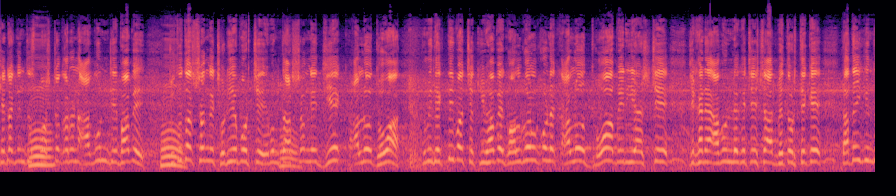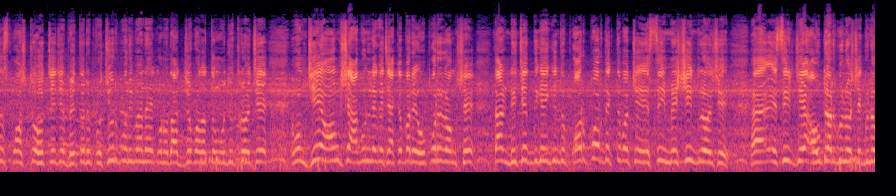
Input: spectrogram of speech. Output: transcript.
সেটা কিন্তু স্পষ্ট কারণ আগুন যেভাবে দ্রুততার সঙ্গে ছড়িয়ে পড়ছে এবং তার সঙ্গে যে কালো ধোঁয়া তুমি দেখতেই পাচ্ছ কীভাবে গলগল করে কালো ধোঁয়া বেরিয়ে আসছে যেখানে আগুন লেগেছে তার ভেতর থেকে তাতেই কিন্তু স্পষ্ট হচ্ছে যে ভেতরে প্রচুর পরিমাণে কোনো দাহ্য পদার্থ মজুত রয়েছে এবং যে অংশে আগুন লেগেছে একেবারে ওপরের অংশে তার নিচের দিকেই কিন্তু পরপর দেখতে পাচ্ছ এসি মেশিন রয়েছে। এসির যে আউটারগুলো সেগুলো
